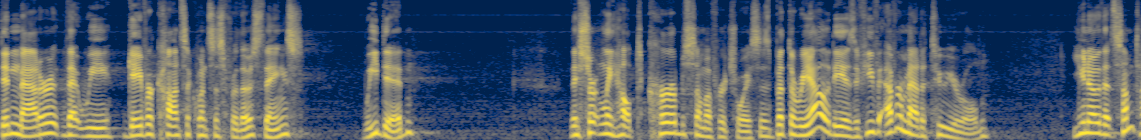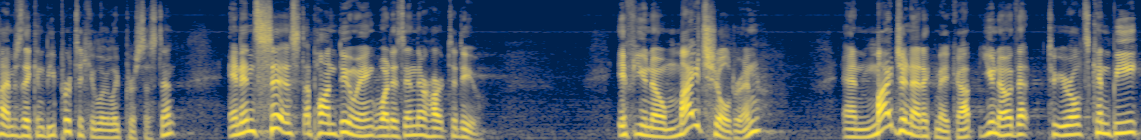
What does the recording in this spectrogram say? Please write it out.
Didn't matter that we gave her consequences for those things, we did. They certainly helped curb some of her choices, but the reality is, if you've ever met a two year old, you know that sometimes they can be particularly persistent and insist upon doing what is in their heart to do. If you know my children, and my genetic makeup, you know that two year olds can be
